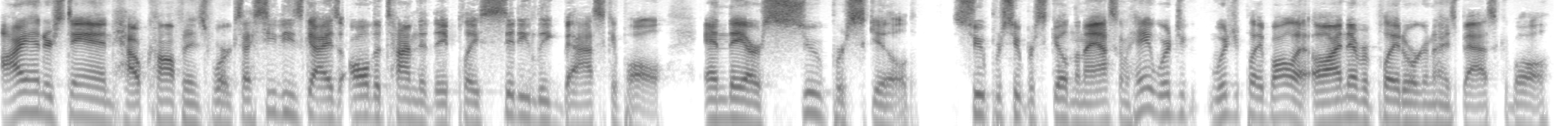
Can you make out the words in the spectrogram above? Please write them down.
I understand how confidence works. I see these guys all the time that they play city league basketball and they are super skilled, super super skilled. And I ask them, "Hey, where'd you where'd you play ball at?" "Oh, I never played organized basketball."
